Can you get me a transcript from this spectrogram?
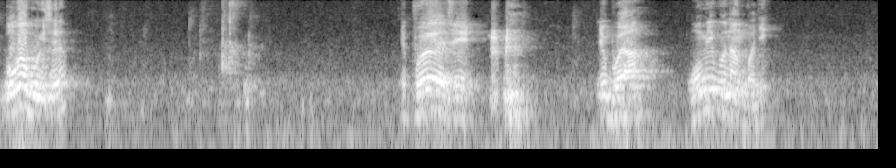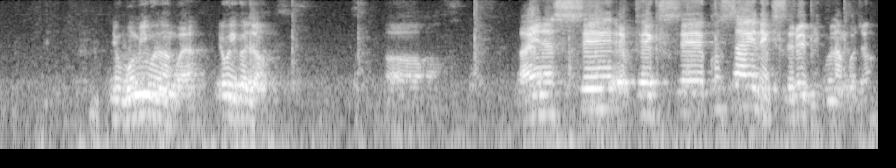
뭐가 보이세요? 보여야지. 이거 뭐야? 몸이 분한 거니? 이거 몸이 분한 거야. 이거 이거죠. 어, 마이너스 fx 코사인 x를 미분한 거죠.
